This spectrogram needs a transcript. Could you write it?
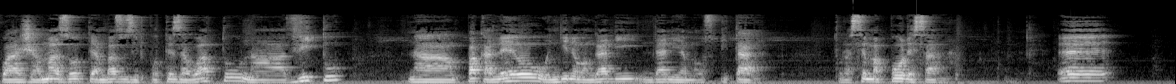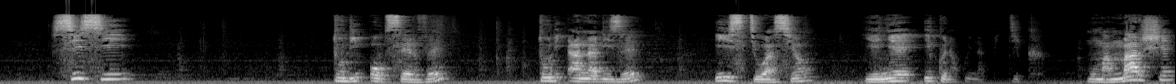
kwa jamaa zote ambazo zilipoteza watu na vitu na mpaka leo wengine wangali ndani ya mahospitali. Tunasema pole sana. E, sisi tuliobserve tulianalize hii situation yenye iko inakuwa inapitika. Mumamarshe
